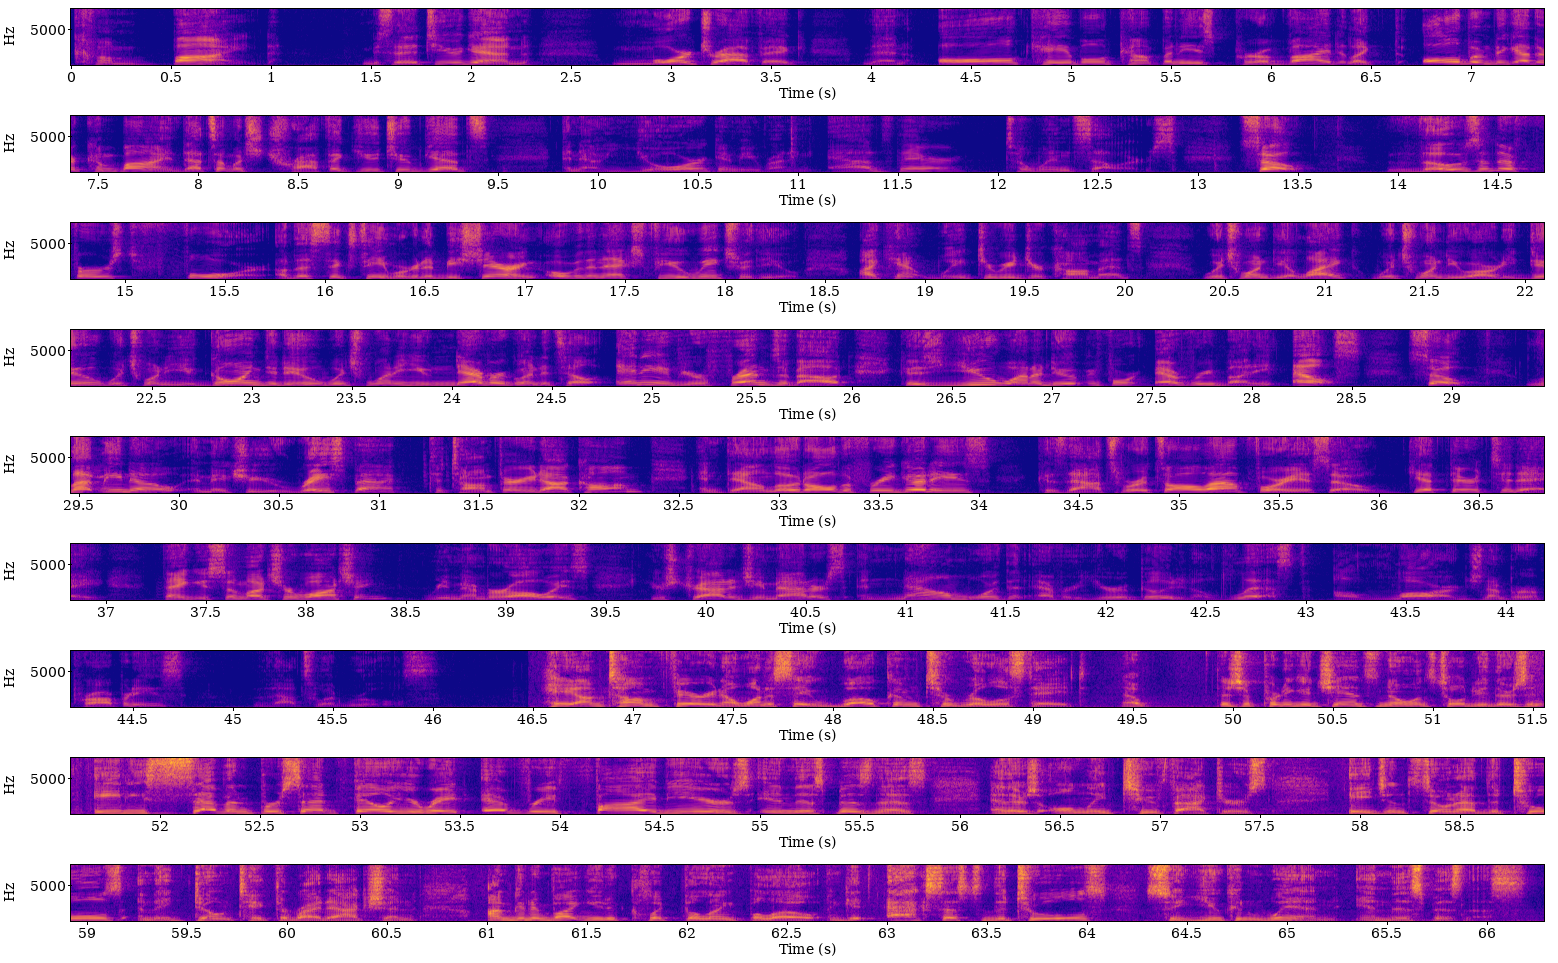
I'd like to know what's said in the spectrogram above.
combined. Let me say that to you again more traffic than all cable companies provided, like all of them together combined. That's how much traffic YouTube gets. And now you're going to be running ads there to win sellers. So, those are the first four of the 16 we're going to be sharing over the next few weeks with you. I can't wait to read your comments. Which one do you like? Which one do you already do? Which one are you going to do? Which one are you never going to tell any of your friends about because you want to do it before everybody else? So let me know and make sure you race back to tomferry.com and download all the free goodies because that's where it's all out for you. So get there today. Thank you so much for watching. Remember always, your strategy matters, and now more than ever, your ability to list a large number of properties, that's what rules. Hey, I'm Tom Ferry, and I want to say welcome to real estate. Now, there's a pretty good chance no one's told you there's an 87% failure rate every five years in this business, and there's only two factors. Agents don't have the tools and they don't take the right action. I'm going to invite you to click the link below and get access to the tools so you can win in this business.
